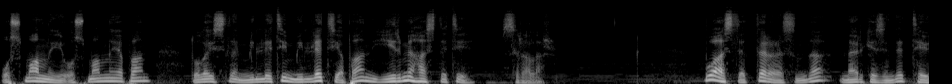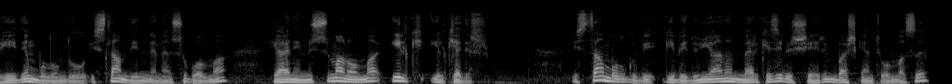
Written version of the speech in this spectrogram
Osmanlı'yı Osmanlı yapan, dolayısıyla milleti millet yapan 20 hasleti sıralar. Bu hasletler arasında merkezinde tevhidin bulunduğu İslam dinine mensup olma, yani Müslüman olma ilk ilkedir. İstanbul gibi, gibi dünyanın merkezi bir şehrin başkenti olması,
